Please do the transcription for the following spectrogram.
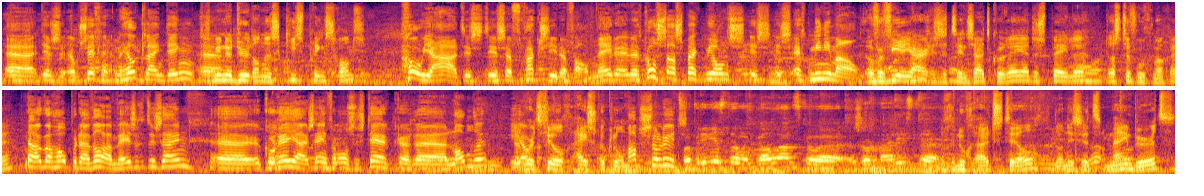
Het is op zich een heel klein ding. Het is minder duur dan een skispringschans? Oh ja, het is, het is een fractie daarvan. Nee, het kostenaspect bij ons is, is echt minimaal. Over vier jaar is het in Zuid-Korea de Spelen. Dat is te vroeg nog, hè? Nou, we hopen daar wel aanwezig te zijn. Uh, Korea is een van onze sterkere uh, landen. Er wordt veel ijs geklommen. Absoluut. Genoeg uitstel, dan is het mijn beurt.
